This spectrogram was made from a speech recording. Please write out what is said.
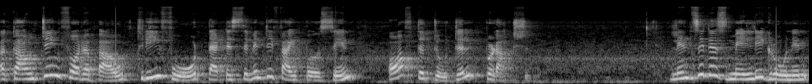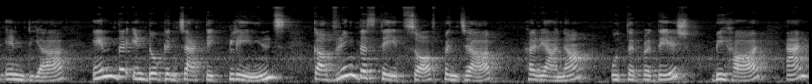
accounting for about 3-4 that is 75% of the total production. Linseed is mainly grown in India in the Indo-Gangetic plains covering the states of Punjab, Haryana, Uttar Pradesh, Bihar and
